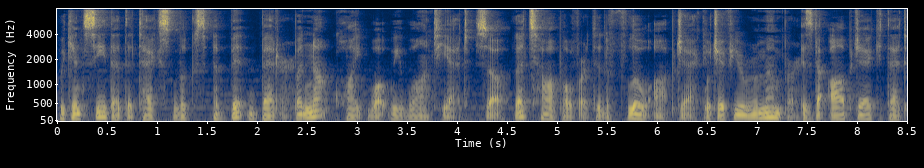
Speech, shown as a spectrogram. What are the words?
we can see that the text looks a bit better, but not quite what we want yet. So let's hop over to the flow object, which if you remember is the object that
